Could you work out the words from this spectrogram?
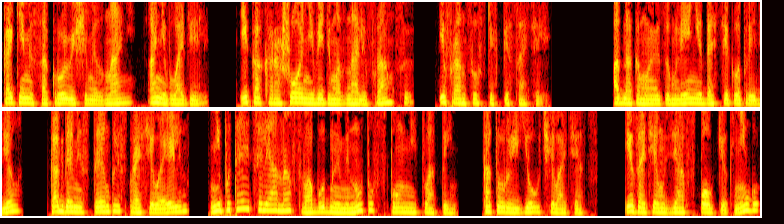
какими сокровищами знаний они владели, и как хорошо они, видимо, знали Францию и французских писателей. Однако мое изумление достигло предела, когда мисс Темпли спросила Эллен, не пытается ли она в свободную минуту вспомнить латынь, которую ее учил отец, и затем, взяв с полки книгу,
